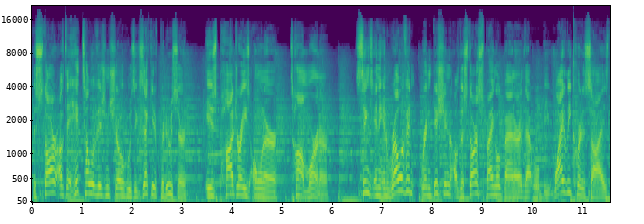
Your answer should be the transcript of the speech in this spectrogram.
the star of the hit television show whose executive producer is Padres owner Tom Werner, sings an irrelevant rendition of the Star Spangled Banner that will be widely criticized,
